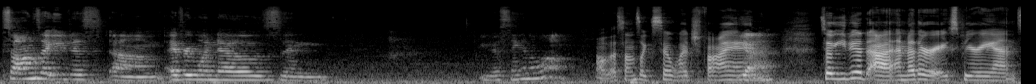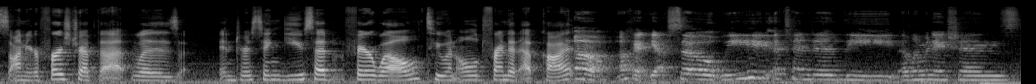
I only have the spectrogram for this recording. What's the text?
songs that you just um, everyone knows and you're just singing along. Oh, that sounds like so much fun. Yeah. So you did uh, another experience on your first trip that was interesting. You said farewell to an old friend at Epcot. Oh, okay, yeah. So we attended the Illuminations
